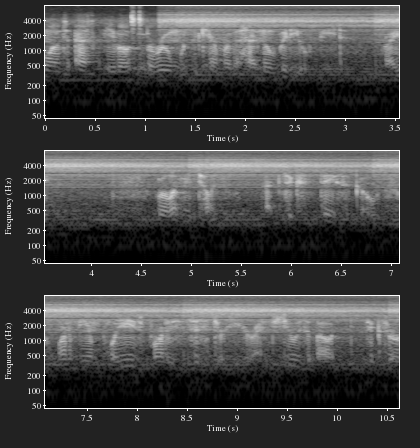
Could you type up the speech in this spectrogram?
wanted to ask me about the room with the camera that had no video feed, right? Well, let me tell you, that six days ago, one of the employees brought his sister here, and she was about six or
